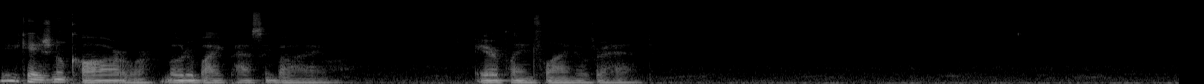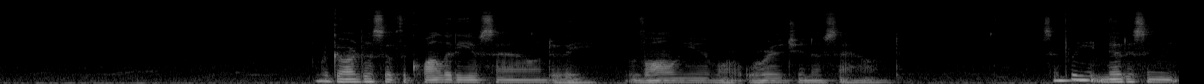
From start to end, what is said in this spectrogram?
the occasional car or motorbike passing by, or airplane flying overhead. regardless of the quality of sound or the volume or origin of sound. Simply noticing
